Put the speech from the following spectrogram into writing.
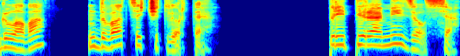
Глава двадцать четвертая. Припирамидился.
